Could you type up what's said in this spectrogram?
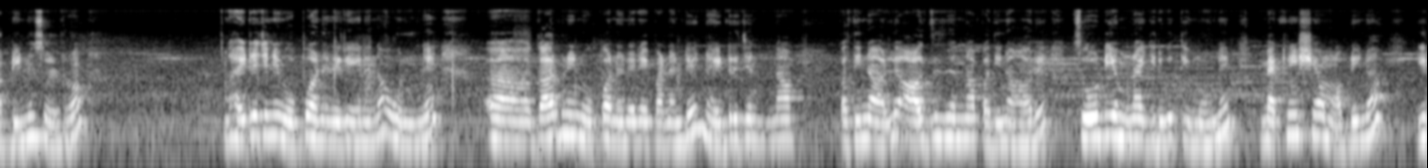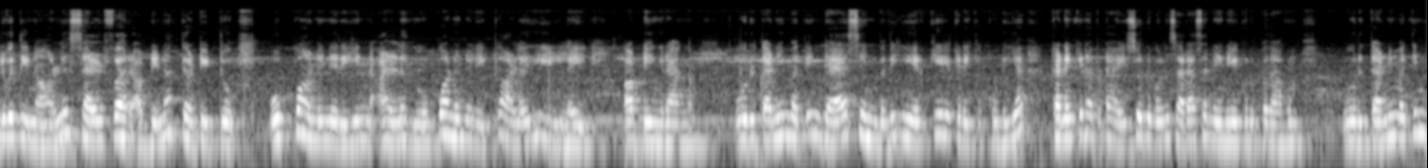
அப்படின்னு சொல்கிறோம் ஹைட்ரஜனின் ஒப்பு அணு நிறை ஒன்று கார்பனின் உப்பு அணுநிறை பன்னெண்டு நைட்ரஜன்னா பதினாலு ஆக்சிஜன்னா பதினாறு சோடியம்னா இருபத்தி மூணு மெக்னீஷியம் அப்படின்னா இருபத்தி நாலு சல்ஃபர் அப்படின்னா தேர்ட்டி டூ ஒப்பு அணுநிறையின் அழகு ஒப்பு அணுநிறைக்கு அழகு இல்லை அப்படிங்கிறாங்க. ஒரு தனிமத்தின் டேஸ் என்பது இயற்கையில் கிடைக்கக்கூடிய கணக்கிடப்பட்ட ஐசோடோப்புகளின் சராசரி நிலையை குறிப்பதாகும். ஒரு தனிமத்தின்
